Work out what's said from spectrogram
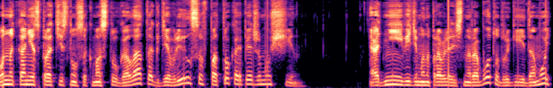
он, наконец, протиснулся к мосту Галата, где влился в поток опять же мужчин. Одни, видимо, направлялись на работу, другие — домой.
